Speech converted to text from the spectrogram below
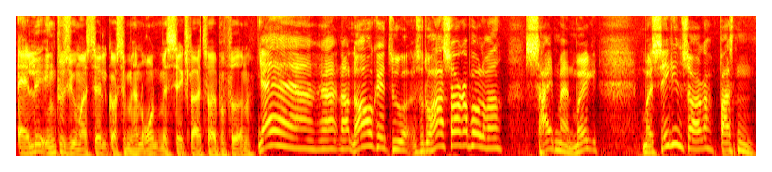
alle, inklusive mig selv, går simpelthen rundt med sexlegetøj på fødderne. Ja, ja, ja. ja. Nå, nå, okay. Du, så du har sokker på, eller hvad? Sejt, mand. Må jeg, ikke, må jeg se dine sokker? Bare sådan...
